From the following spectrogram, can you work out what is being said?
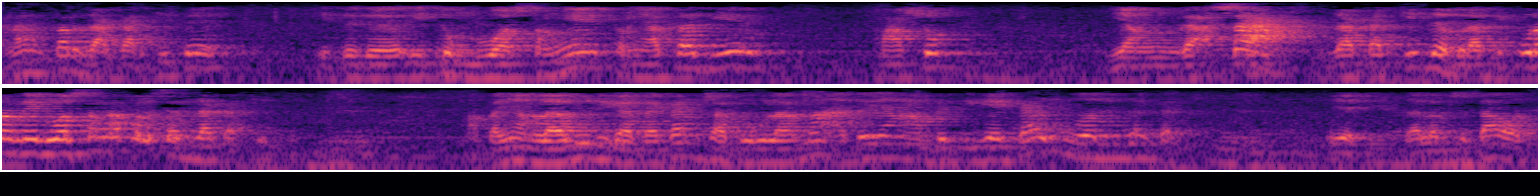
Karena ntar zakat kita kita hitung dua setengah, ternyata dia masuk yang nggak sah zakat kita berarti kurang dari dua setengah persen zakat kita. Makanya yang lalu dikatakan satu ulama ada yang hampir tiga kali ngeluarin zakat. Ya, dalam setahun.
